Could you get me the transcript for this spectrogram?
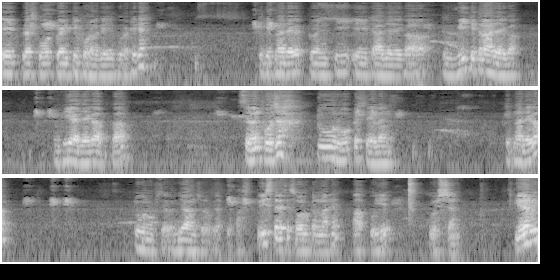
eight plus four twenty four आ गया ये पूरा, ठीक है? तो कितना आ जाएगा? ट्वेंटी एट आ जाएगा। तो वी कितना आ जाएगा? वी आ जाएगा आपका सेवन फोर जा टू रूट सेवन कितना देगा टू रूट सेवन ये आंसर हो गया आपके पास। तो इस तरह से सॉल्व करना है आपको ये क्वेश्चन क्लियर है भाई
